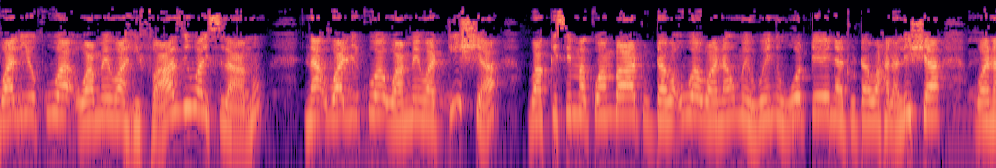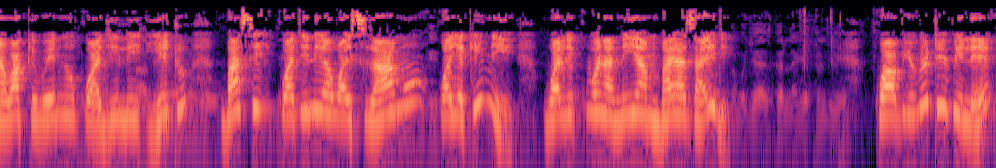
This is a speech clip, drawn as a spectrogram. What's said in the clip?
waliokuwa wamewahifadhi waislamu na walikuwa wamewatisha wakisema kwamba tutawaua wanaume wenu wote na tutawahalalisha wanawake wenu kwa ajili yetu. Basi kwa ajili ya waislamu kwa yakini walikuwa na nia mbaya zaidi. Kwa vyovyote vile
